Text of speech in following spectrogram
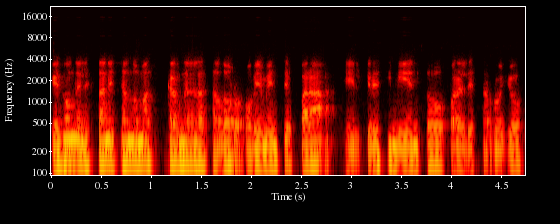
Es donde le están echando más carne al asador, obviamente, para el crecimiento, para el desarrollo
